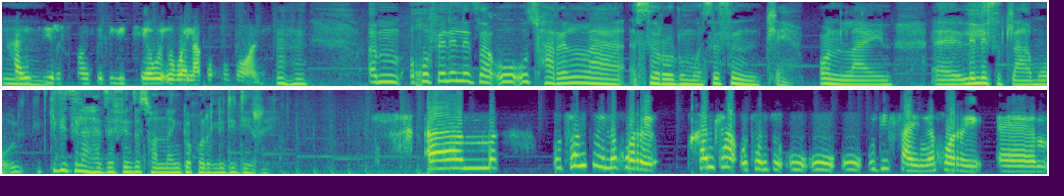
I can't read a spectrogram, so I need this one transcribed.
Mm. gantsi responsibility eo e wela ko go bone. Mhm. um go feleletsa o tshwarelela serodumo se sentle online um le le setlamo. Ke ditselana tse feng tse tshwannang ke gore le di dire? Um o tshwanetse le gore ga o tshwanetse o define gore um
